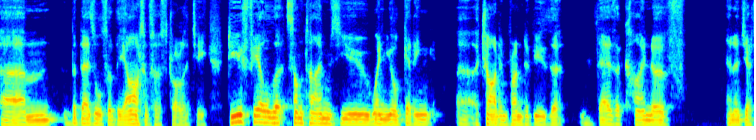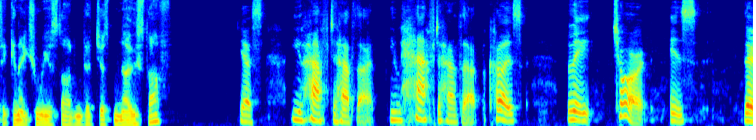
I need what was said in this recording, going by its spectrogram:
um, but there's also the art of astrology. Do you feel that sometimes you, when you're getting a chart in front of you, that there's a kind of energetic connection where you're starting to just know stuff? Yes, you have to have that. You have to have that because the chart is the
